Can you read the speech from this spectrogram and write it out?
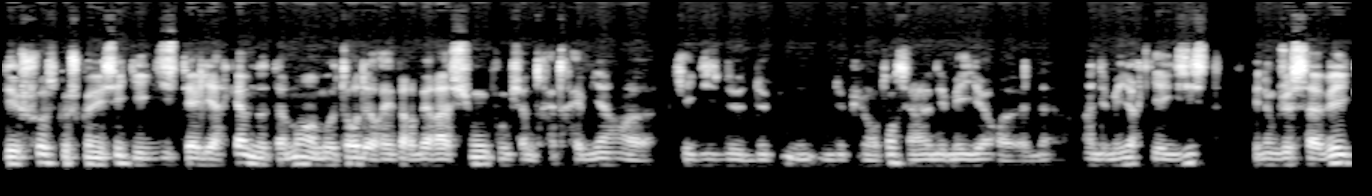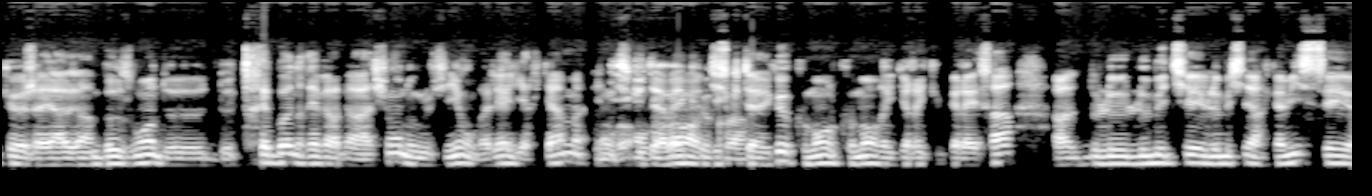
des choses que je connaissais qui existaient à l'IRCAM, notamment un moteur de réverbération qui fonctionne très très bien, euh, qui existe depuis longtemps. C'est un des meilleurs, un des meilleurs qui existe. Et donc je savais que j'avais un besoin de, de, très bonne réverbération. Donc je me suis dit, on va aller à l'IRCAM et discuter, avec, eux, discuter avec eux comment comment récupérer ça. Alors, le, le, métier le métier c'est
